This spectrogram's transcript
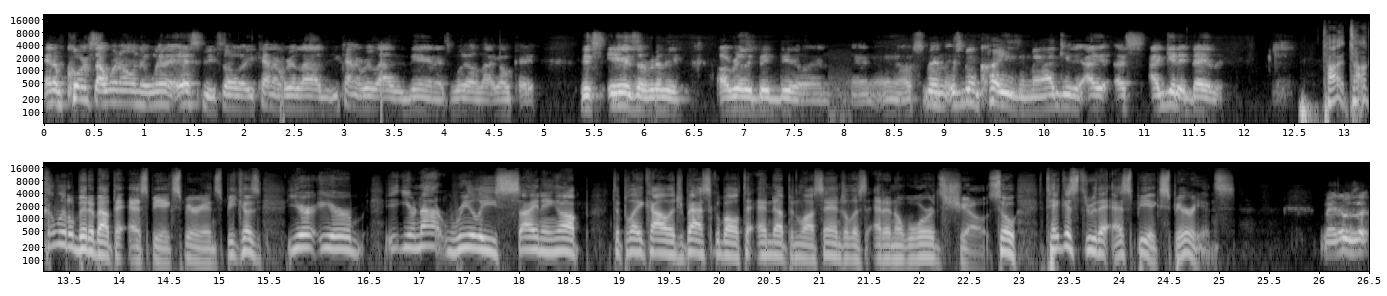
and of course I went on to win an ESPY, so you kind of realize you kind of realize it then as well, like okay, this is a really a really big deal, and and you know it's been it's been crazy, man. I get it, I I, I get it daily. Talk talk a little bit about the ESPY experience because you're you're you're not really signing up to play college basketball to end up in Los Angeles at an awards show. So take us through the ESPY experience. Man, it was a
